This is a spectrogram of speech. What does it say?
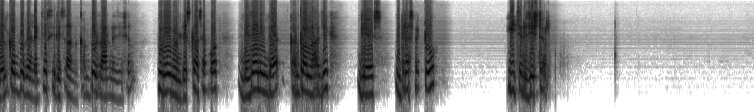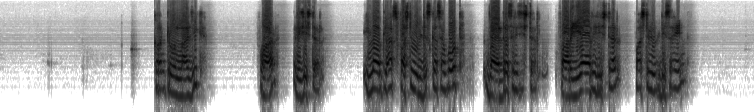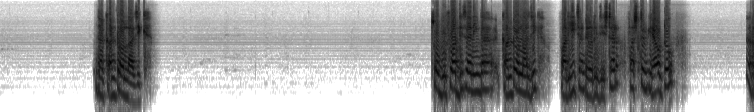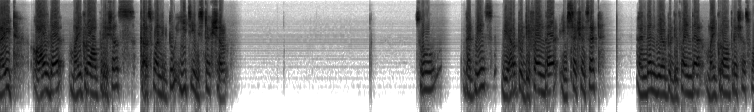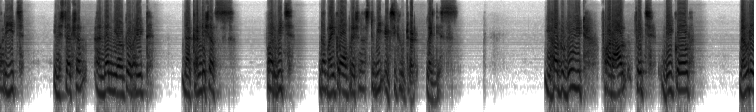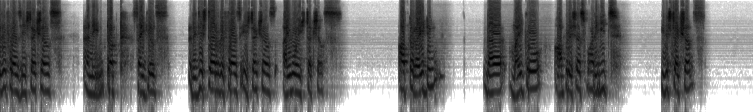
Welcome to the lecture series on computer organization. Today we will discuss about designing the control logic gates with respect to each register. Control logic for register. In our class first we will discuss about the address register. For AR register first we will design the control logic. So before designing the control logic for each and every register, first we have to write all the micro operations corresponding to each instruction. So that means we have to define the instruction set and then we have to define the micro operations for each instruction and then we have to write the conditions for which the micro operation has to be executed like this. You have to do it for all fetch, decode, memory reference instructions and interrupt cycles, register reference instructions, IO instructions. After writing the micro operations for each instructions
